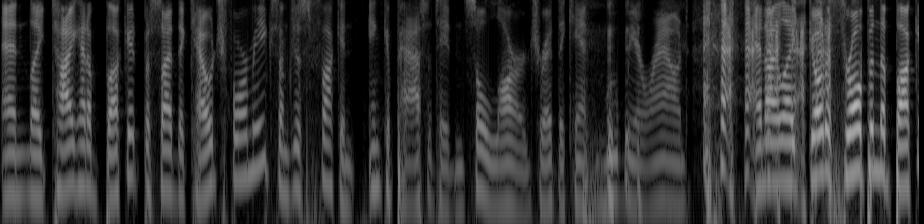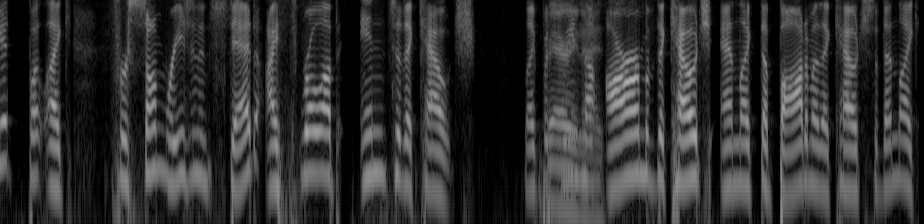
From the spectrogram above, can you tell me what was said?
and like Ty had a bucket beside the couch for me because I'm just fucking incapacitated and so large, right? They can't move me around, and I like go to throw up in the bucket, but like for some reason instead I throw up into the couch, like between nice. the arm of the couch and like the bottom of the couch. So then like.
